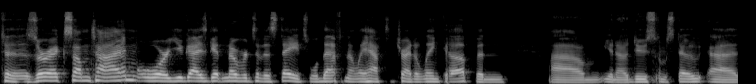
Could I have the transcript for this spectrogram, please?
to Zurich sometime or you guys getting over to the states, we'll definitely have to try to link up and um, you know do some sto- uh,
